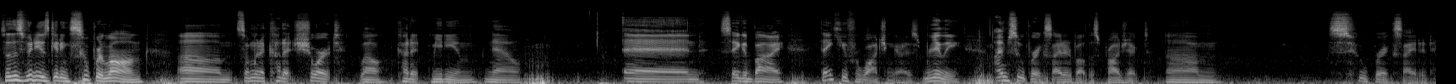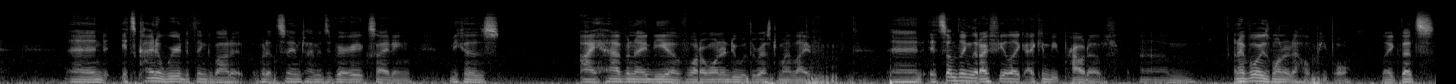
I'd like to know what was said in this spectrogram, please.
so this video is getting super long, um, so I'm going to cut it short, well, cut it medium now, and say goodbye. Thank you for watching, guys. Really, I'm super excited about this project. Um, super excited. And it's kind of weird to think about it, but at the same time, it's very exciting because I have an idea of what I want to do with the rest of my life and it's something that I feel like I can be proud of. Um, and I've always wanted to help people. Like that's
